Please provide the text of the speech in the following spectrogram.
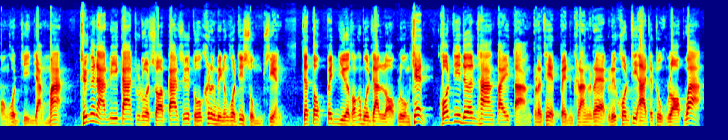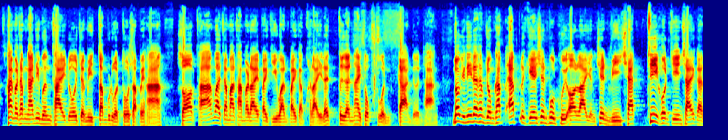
ของคนจีนอย่างมาก ถึงขนาดมีการตรวจสอบการซื้อตั๋วเครื่องบินของคนที่สุ่มเสี่ยง จะตกเป็นเหยื่อของกระบวนการหลอกลวง เช่น คนที่เดินทางไปต่างประเทศเป็นครั้งแรก หรือคนที่อาจจะถูกหลอกว่าให้มาทำงานที่เมืองไทย โดยจะมีตำรวจโทรศัพท์ไปหา สอบถามว่าจะมาทำอะไรไปกี่วันไปกับใคร และเตือนให้ทบทวนการเดินทาง นอกจากนี้แล้วท่านผู้ชมครับแอปพลิเคชันพูดคุยออนไลน์อย่างเช่น WeChat ที่คนจีนใช้กัน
